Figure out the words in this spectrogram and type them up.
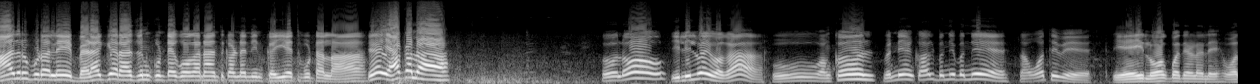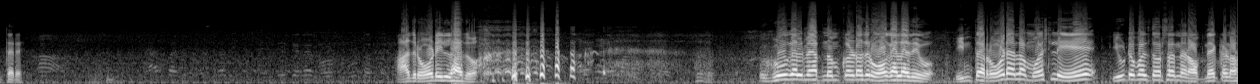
ಆದ್ರೂ ಬಿಡಲಿ ಬೆಳಗ್ಗೆ ರಾಜನ್ ಕುಂಟೆಗೆ ಹೋಗೋಣ ಅಂತಕೊಂಡೆ ನೀನ್ ಕೈ ಎತ್ಬಿಟ್ಟಲ್ಲ. ಏ ಯಾಕಲ್ಲ? ಓಲೋ ಇಲ್ಲಿಲ್ವಾ ಇವಾಗ? ಓ ಅಂಕಲ್ ಬನ್ನಿ ಅಂಕಲ್ ಬನ್ನಿ ಬನ್ನಿ. ನಾವು ಓದ್ತೀವಿ ಏ ಇಲ್ಲಿ ಹೋಗ್ಬೋದು ಹೇಳಲಿ ಓದ್ತಾರೆ. ಆದ್ರೆ ಓಡಿಲ್ಲ ಅದು. ಗೂಗಲ್ ಮ್ಯಾಪ್ ನಂಬ್ಕೊಂಡೋದ್ರೆ ಹೋಗಲ್ಲ ನೀವು. ಇಂಥ ಎಲ್ಲ ಮೋಸ್ಟ್ಲಿ ಯೂಟ್ಯೂಬಲ್ಲಿ ತೋರ್ಸೋದು ನಾನು ಒಬ್ಬನೇ ಕಣೋ.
